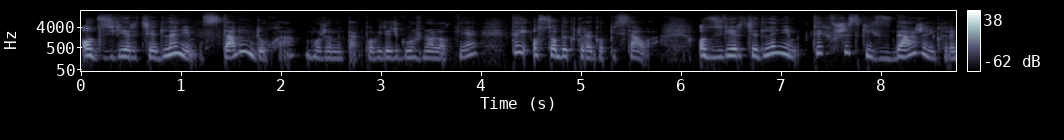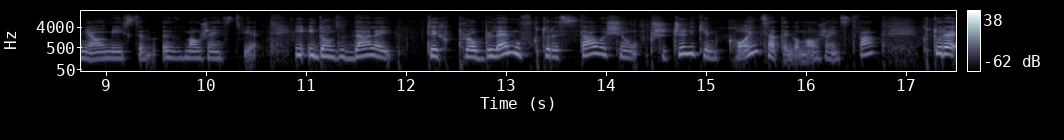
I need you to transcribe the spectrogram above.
odzwierciedleniem stanu ducha, możemy tak powiedzieć górnolotnie, tej osoby, która go pisała, odzwierciedleniem tych wszystkich zdarzeń, które miały miejsce w, małżeństwie i idąc dalej, tych problemów, które stały się przyczynkiem końca tego małżeństwa, które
